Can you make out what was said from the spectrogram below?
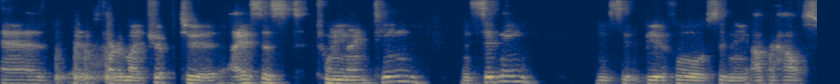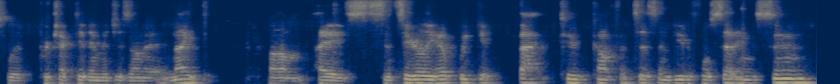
as, as, part of my trip to IASSIST 2019 in Sydney. You see the beautiful Sydney Opera House with projected images on it at night. Um, I sincerely hope we get back to conferences in beautiful settings soon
